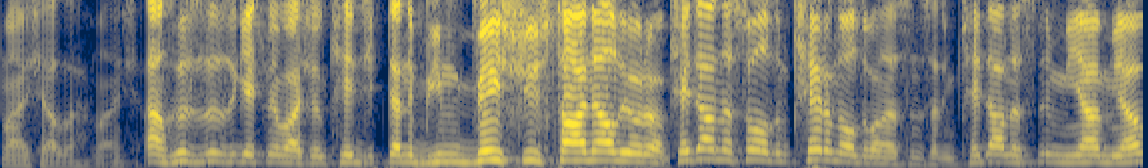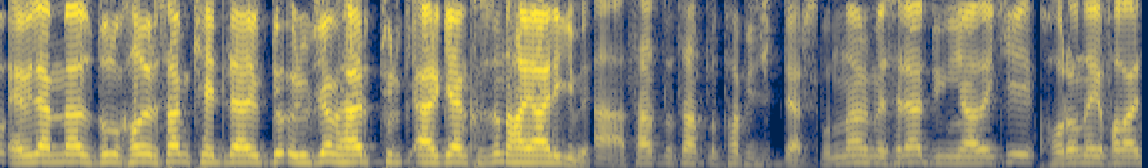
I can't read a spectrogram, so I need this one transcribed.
Maşallah maşallah. Tamam hızlı hızlı geçmeye başlıyorum. Kedicikten de 1500 tane alıyorum. Kedi anası oldum. Karen oldum anasını satayım. Kedi anasının miyav miyav. Evlenmez dul kalırsam kediler yüklü öleceğim her Türk ergen kızın hayali gibi. Ha tatlı tatlı papicikler. Bunlar mesela dünyadaki koronayı falan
